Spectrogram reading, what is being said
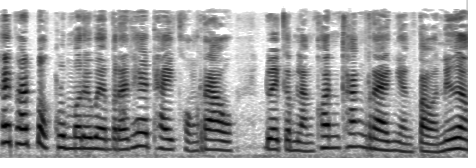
ให้พัดปกคลุมบริเวณประเทศไทยของเรา ด้วยกำลังค่อนข้างแรงอย่างต่อเนื่อง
